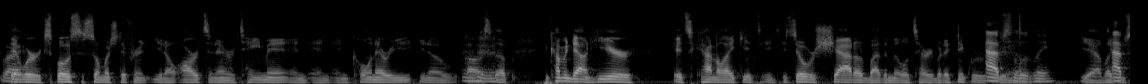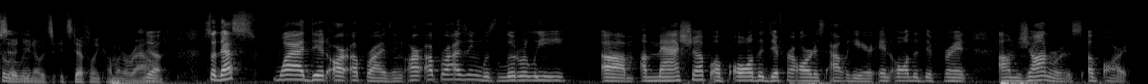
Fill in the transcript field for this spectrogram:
Right. that we're exposed to so much different you know arts and entertainment and and, and culinary you know uh, mm-hmm. stuff. And coming down here, it's kind of like it's it's it's overshadowed by the military. But I think we're you know, Absolutely. yeah, like you said, you know, it's it's definitely coming around. Yeah. So that's why I did Art Uprising. Art Uprising was literally um, a mashup of all the different artists out here and all the different um, genres of art.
